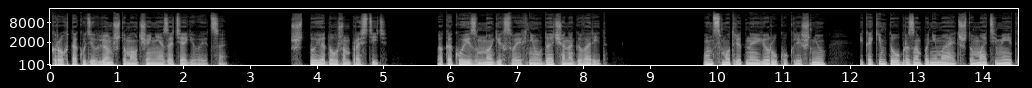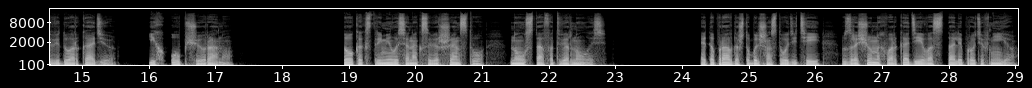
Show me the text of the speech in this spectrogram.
Крох так удивлен, что молчание затягивается. «Что я должен простить?» О какой из многих своих неудач она говорит? Он смотрит на ее руку клешню и каким-то образом понимает, что мать имеет в виду Аркадию, их общую рану. То, как стремилась она к совершенству, но устав отвернулась. Это правда, что большинство детей, возвращенных в Аркадии, восстали против нее.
